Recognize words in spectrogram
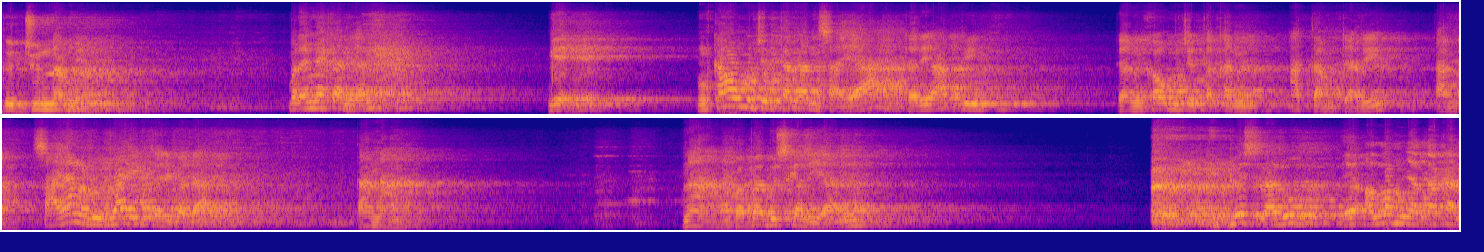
76 ya. Meremehkan kan? G engkau menciptakan saya dari api dan engkau menciptakan Adam dari tanah. Saya lebih baik daripada tanah. Nah Bapak Ibu sekalian Iblis lalu ya Allah menyatakan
